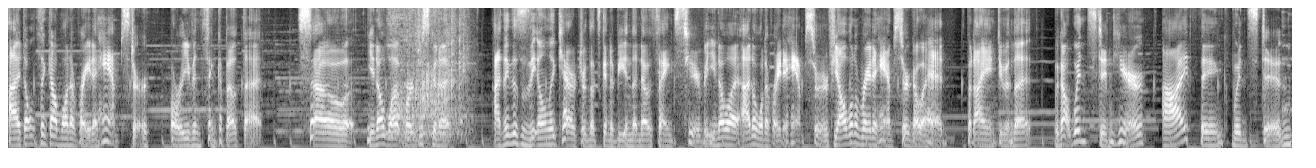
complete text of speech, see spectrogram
I don't think I want to rate a hamster or even think about that. So, you know what? We're just going to I think this is the only character that's going to be in the no thanks tier, but you know what? I don't want to rate a hamster. If y'all want to rate a hamster, go ahead. But I ain't doing that. We got Winston here. I think Winston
